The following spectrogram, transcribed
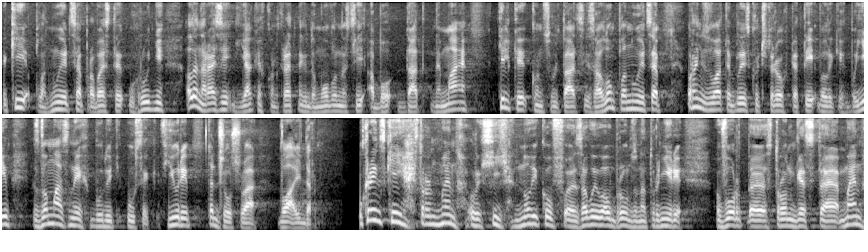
який планується провести у грудні, але наразі ніяких конкретних домовленостей або дат немає тільки консультації. Загалом планується організувати близько 4-5 великих боїв. З двома з них будуть Усик Ф'юрі та Джошуа Вальдер. Український стронгмен Олексій Новіков завоював бронзу на турнірі World Strongest Man,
